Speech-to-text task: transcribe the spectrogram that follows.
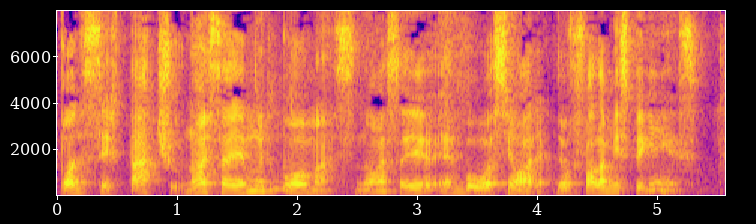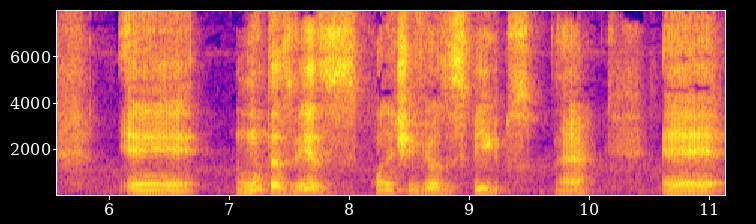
Pode ser tátil? Nossa, é muito boa, Márcio. Nossa, aí é boa. Assim, olha, eu vou falar minha experiência. É, muitas vezes, quando a gente vê os espíritos, né, é,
